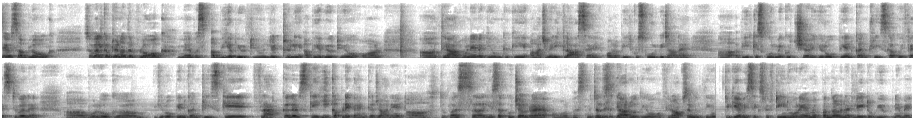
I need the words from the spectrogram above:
कैसे हो सब लोग। So welcome to another vlog मैं बस अभी अभी उठी हूँ लिटरली अभी अभी उठी हूँ और तैयार होने लगी हूँ क्योंकि आज मेरी क्लास है और अभी को स्कूल भी जाना है। अभी के स्कूल में कुछ यूरोपियन कंट्रीज़ का कोई फेस्टिवल है। वो लोग यूरोपियन कंट्रीज़ के फ्लैग कलर्स के ही कपड़े पहन कर जा रहे हैं। तो बस ये सब कुछ चल रहा है और बस मैं जल्दी से तैयार होती हूँ और फिर आपसे मिलती हूँ। क्योंकि अभी सिक्स फिफ्टीन हो रहे हैं, मैं पंद्रह मिनट लेट होगी उठने में।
